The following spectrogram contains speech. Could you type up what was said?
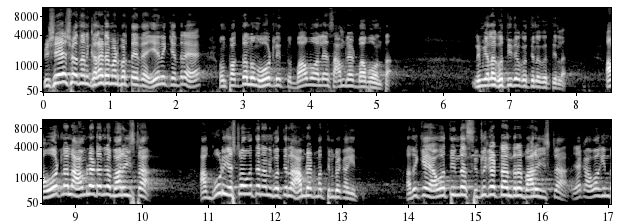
ವಿಶೇಷವಾಗಿ ನಾನು ಗಲಾಟೆ ಮಾಡಿ ಬರ್ತಾ ಇದ್ದೆ ಏನಕ್ಕೆ ಅಂದರೆ, ಒಂದು ಪಕ್ಕದಲ್ಲಿ ಒಂದು ಹೋಟ್ಲಿತ್ತು ಬಾಬು ಅಲ್ಲೇ ಆಮ್ಲೆಟ್ ಬಾಬು ಅಂತ. ನಿಮಗೆಲ್ಲ ಗೊತ್ತಿದೆಯೋ ಗೊತ್ತಿಲ್ಲ ಗೊತ್ತಿಲ್ಲ. ಆ ಹೋಟ್ಲಲ್ಲಿ ಆಮ್ಲೆಟ್ ಅಂದರೆ ಭಾರಿ ಇಷ್ಟ. ಆ ಗೂಡು ಎಷ್ಟು ಹೋಗುತ್ತೆ ನನಗೆ ಗೊತ್ತಿಲ್ಲ. ಆಮ್ಲೆಟ್ ಮತ್ತೆ ತಿನ್ನಬೇಕಾಗಿತ್ತು ಅದಕ್ಕೆ ಅವತ್ತಿಂದ ಸಿದ್ಲಘಟ್ಟ ಅಂದರೆ ಭಾರಿ ಇಷ್ಟ. ಯಾಕೆ, ಅವಾಗಿಂದ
